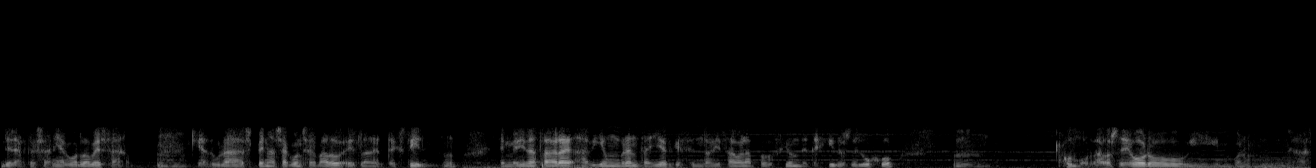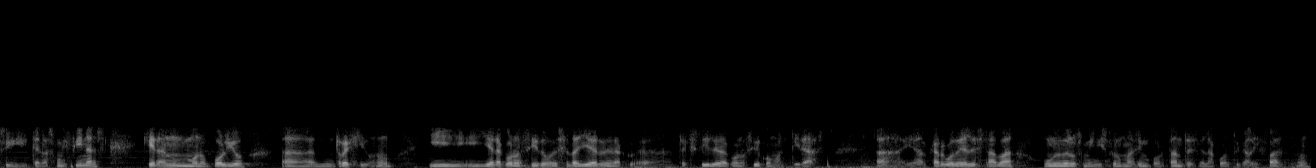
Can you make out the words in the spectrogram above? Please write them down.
de la artesanía cordobesa que a duras penas se ha conservado es la del textil. ¿no? En Medina Zahara había un gran taller que centralizaba la producción de tejidos de lujo mm, con bordados de oro y bueno así telas muy finas que eran un monopolio ah, regio ¿no? Y, y era conocido ese taller era, ah, textil era conocido como Altiraz Ah, y al cargo de él estaba uno de los ministros más importantes de la corte califal no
